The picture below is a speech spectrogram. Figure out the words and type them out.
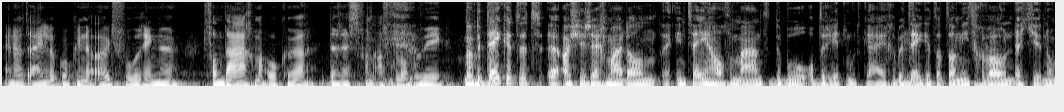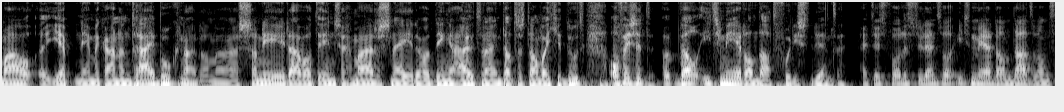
En uiteindelijk ook in de uitvoeringen vandaag, maar ook eh, de rest van de afgelopen week. Maar betekent het, eh, als je zeg maar dan in 2,5 maand de boel op de rit moet krijgen, betekent dat dan niet gewoon dat je normaal, eh, je hebt neem ik aan een draaiboek, nou dan eh, saneer je daar wat in, zeg maar, dan snij je er wat dingen uit, nou, en dat is dan wat je doet? Of is het eh, wel iets meer dan dat voor die studenten? Het is voor de studenten wel iets meer dan dat. Want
